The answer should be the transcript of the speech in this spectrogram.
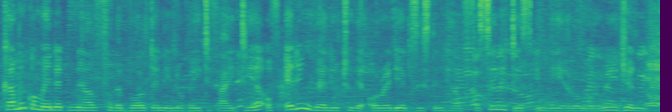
Kamwi commended Nell for the bold and innovative idea of adding value to the already existing health facilities in the Erongo region.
